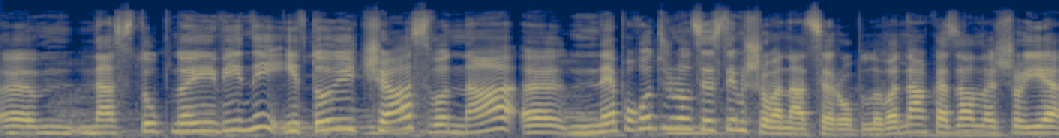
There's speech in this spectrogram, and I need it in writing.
ем, наступної війни, і в той час вона е, не погоджувалася з тим, що вона це робила. Вона казала, що є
